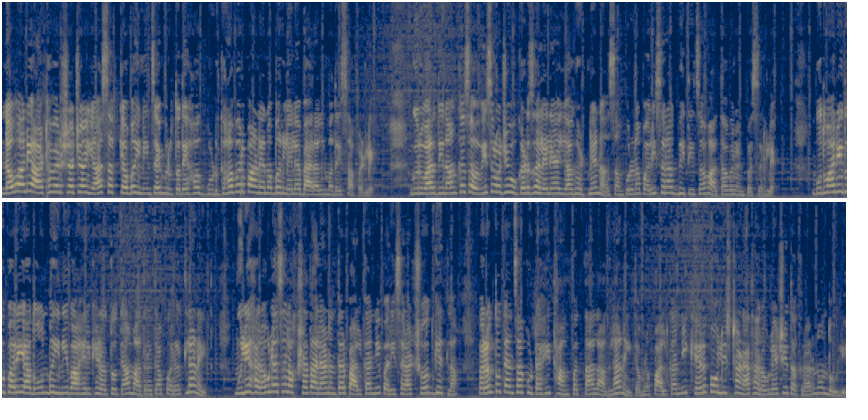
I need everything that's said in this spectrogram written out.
नऊ आणि आठ वर्षाच्या या सख्ख्या बहिणींचे मृतदेह गुडघाभर पाण्यानं भरलेल्या बॅरलमध्ये सापडले. गुरुवार दिनांक सव्वीस रोजी उघड झालेल्या या घटनेनं संपूर्ण परिसरात भीतीचं वातावरण पसरले बुधवारी दुपारी या दोन बहिणी बाहेर खेळत होत्या मात्र त्या परतल्या नाहीत. मुली हरवल्याचं लक्षात आल्यानंतर पालकांनी परिसरात शोध घेतला परंतु त्यांचा कुठेही थांगपत्ता लागला नाही. त्यामुळे पालकांनी खेड पोलीस ठाण्यात हरवल्याची तक्रार नोंदवली.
